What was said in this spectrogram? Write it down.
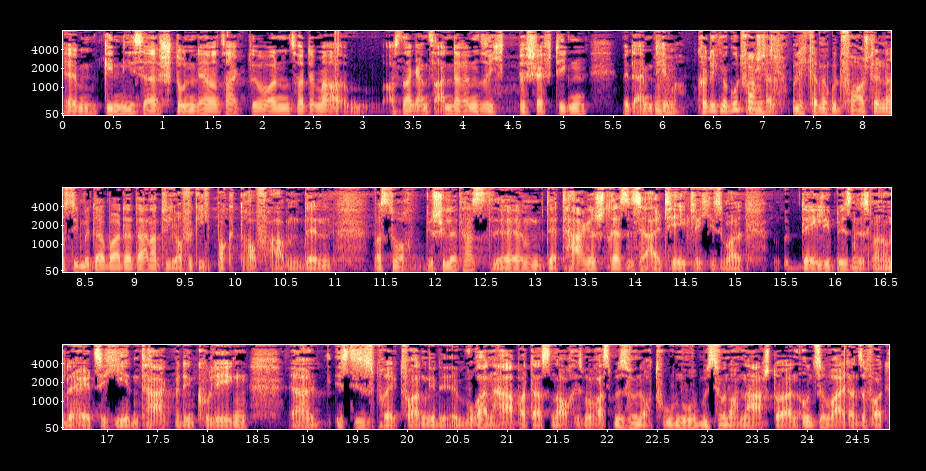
ähm, Genießerstunde und sagt, wir wollen uns heute mal ähm, aus einer ganz anderen Sicht beschäftigen mit einem mhm. Thema. Könnte ich mir gut vorstellen. Mhm. Und ich kann mir gut vorstellen, dass die Mitarbeiter da natürlich auch wirklich Bock drauf haben. Denn was du auch geschildert hast, ähm, der Tagesstress ist ja alltäglich, ist mal Daily Business. Man unterhält sich jeden Tag mit den Kollegen. Ja, ist dieses Projekt vorhanden? Woran hapert das noch? Ist mal, was müssen wir noch tun? Wo müssen wir noch nachsteuern? Und so weiter und so fort.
